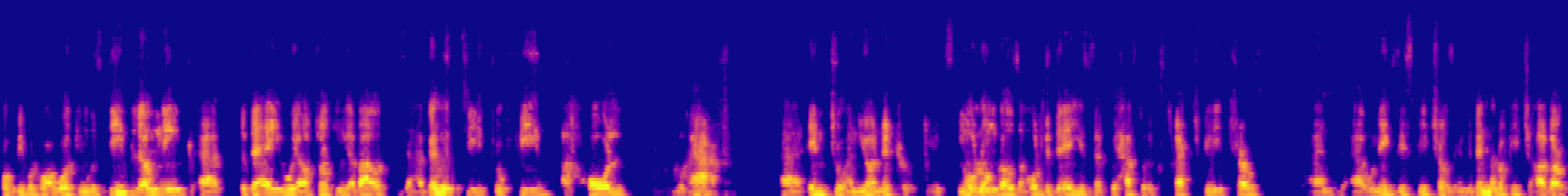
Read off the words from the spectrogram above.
for people who are working with deep learning, today we are talking about the ability to feed a whole graph into a neural network. It's no longer the old days that we have to extract features and uh, we make these features independent of each other,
